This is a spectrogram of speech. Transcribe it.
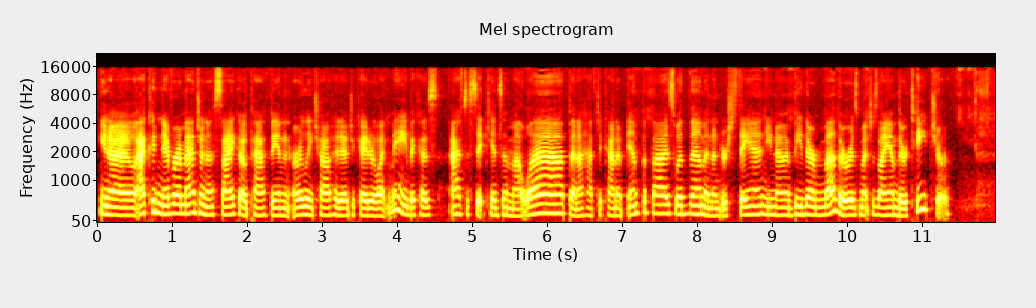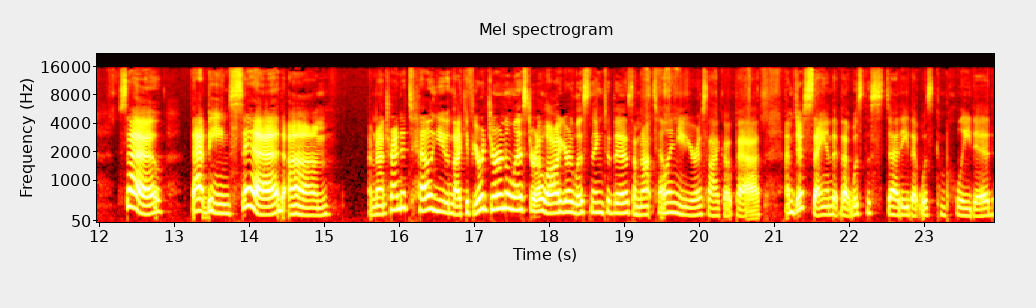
You know, I could never imagine a psychopath being an early childhood educator like me because I have to sit kids in my lap and I have to kind of empathize with them and understand, you know, and be their mother as much as I am their teacher. So, that being said, um, I'm not trying to tell you, like, if you're a journalist or a lawyer listening to this, I'm not telling you you're a psychopath. I'm just saying that that was the study that was completed.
